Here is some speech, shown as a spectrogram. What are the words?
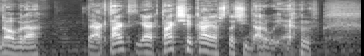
Dobra. Jak tak, jak tak się kajasz, to ci daruję.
